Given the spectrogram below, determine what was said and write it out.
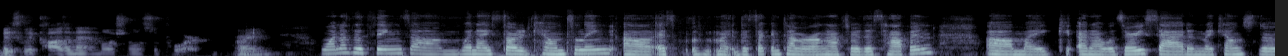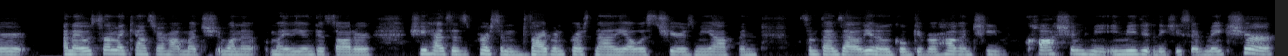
basically causing that emotional support, right? Mm. One of the things um, when I started counseling, uh, as my the second time around after this happened, uh, my and I was very sad, and my counselor and I was telling my counselor how much one of my youngest daughter, she has this person vibrant personality, always cheers me up, and sometimes I'll you know go give her a hug, and she cautioned me immediately. She said, make sure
